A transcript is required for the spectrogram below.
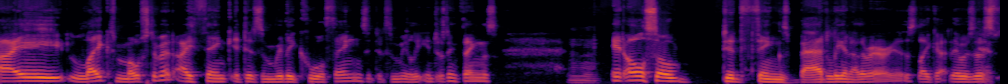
I liked most of it. I think it did some really cool things. It did some really interesting things Mhm. it also did things badly in other areas. Like uh, there was this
